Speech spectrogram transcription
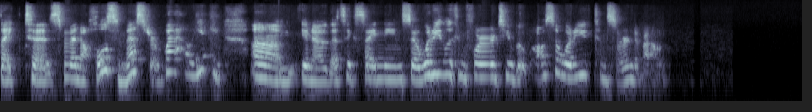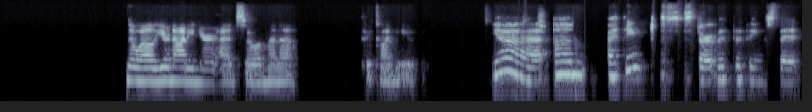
like to spend a whole semester. Wow, yay. Um, you know, that's exciting. So what are you looking forward to? But also what are you concerned about? Noelle, you're nodding your head, so I'm gonna pick on you. Yeah, um, I think just to start with the things that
